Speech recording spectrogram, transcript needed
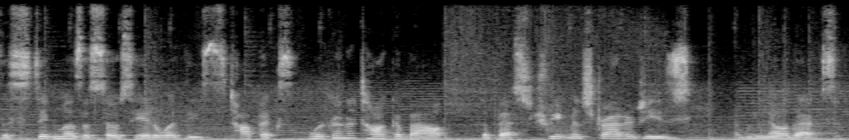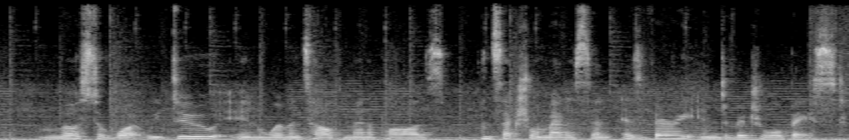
the stigmas associated with these topics. We're going to talk about the best treatment strategies. We know that most of what we do in women's health, menopause, and sexual medicine is very individual based.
